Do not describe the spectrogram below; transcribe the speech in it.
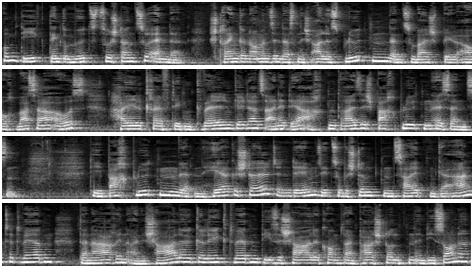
um die, den Gemütszustand zu ändern. Streng genommen sind das nicht alles Blüten, denn zum Beispiel auch Wasser aus heilkräftigen Quellen gilt als eine der 38 Bachblütenessenzen. Die Bachblüten werden hergestellt, indem sie zu bestimmten Zeiten geerntet werden, danach in eine Schale gelegt werden. Diese Schale kommt ein paar Stunden in die Sonne.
